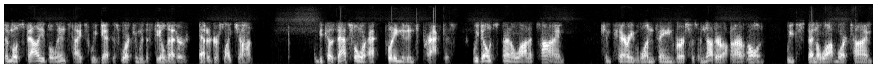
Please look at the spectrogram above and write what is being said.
The most valuable insights we get is working with the field editor, editors like Jon, because that's when we're putting it into practice. We don't spend a lot of time comparing one vane versus another on our own. we've spent a lot more time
